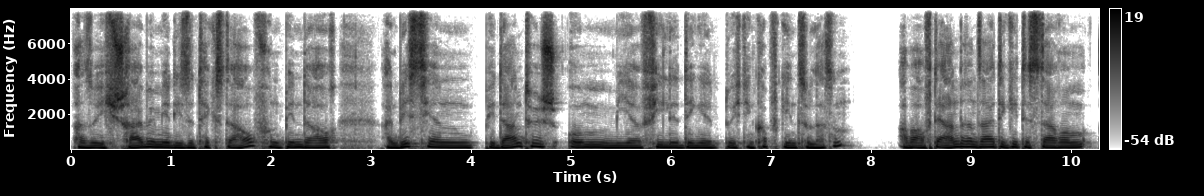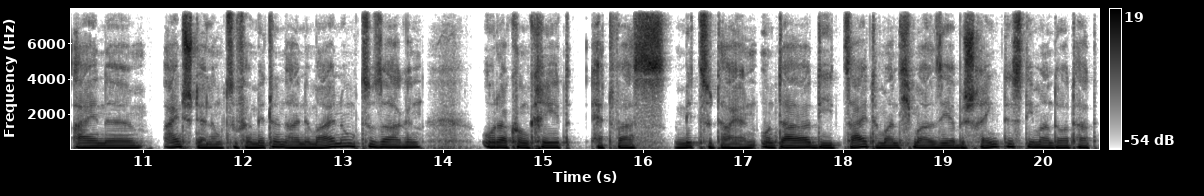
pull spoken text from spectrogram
Also ich schreibe mir diese Texte auf und bin da auch ein bisschen pedantisch, um mir viele Dinge durch den Kopf gehen zu lassen. Aber auf der anderen Seite geht es darum, eine Einstellung zu vermitteln, eine Meinung zu sagen oder konkret etwas mitzuteilen. Und da die Zeit manchmal sehr beschränkt ist, die man dort hat,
